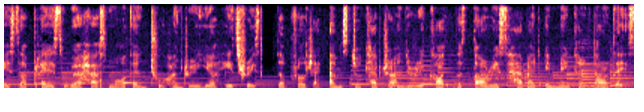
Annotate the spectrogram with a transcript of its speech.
is a place where has more than 200 year histories. The project aims to capture and record the stories happened in Maker nowadays.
